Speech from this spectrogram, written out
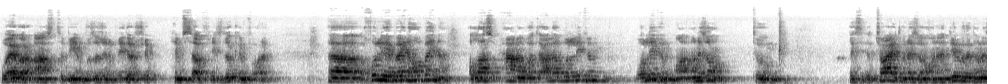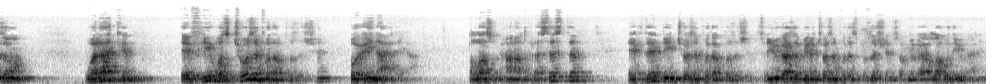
whoever asks to be in position of leadership, himself is looking for it. Uh, Allah subhanahu wa ta'ala will leave him, will leave him on his own to try it on his own and deal with it on his own. ولكن if he was chosen for that position أعين عليها Allah subhanahu wa ta'ala assist them if they've been chosen for that position so you guys have been chosen for this position so may Allah with you يعني.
